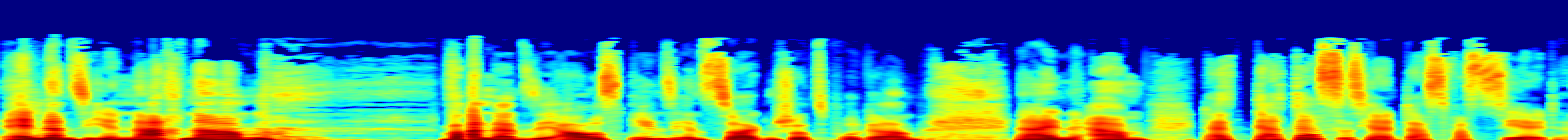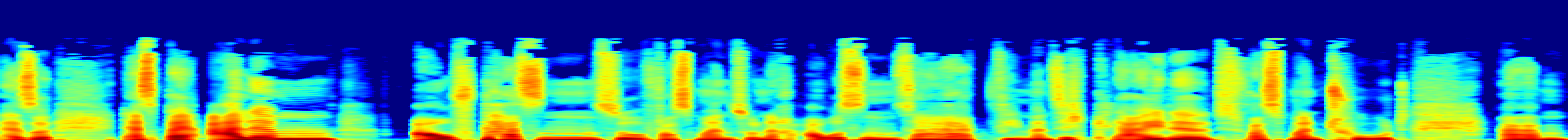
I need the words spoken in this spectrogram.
Ändern sie ihren Nachnamen? Wandern sie aus? Gehen sie ins Zeugenschutzprogramm? Nein, ähm, das, das, das ist ja das, was zählt. Also, dass bei allem aufpassen, so was man so nach außen sagt, wie man sich kleidet, was man tut, ähm,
